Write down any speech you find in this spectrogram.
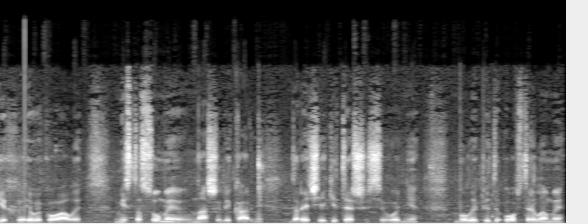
їх евакували в місто Суми в наші лікарні. До речі, які теж сьогодні були під обстрілами.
